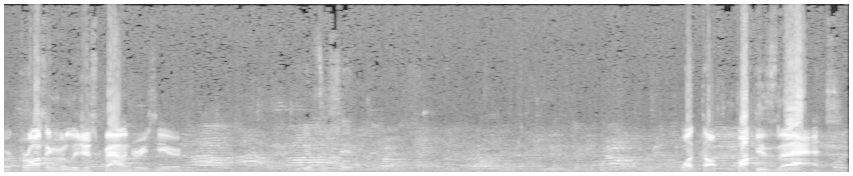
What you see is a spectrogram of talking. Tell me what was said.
We're crossing religious boundaries here. Who gives a shit? What the fuck is that?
